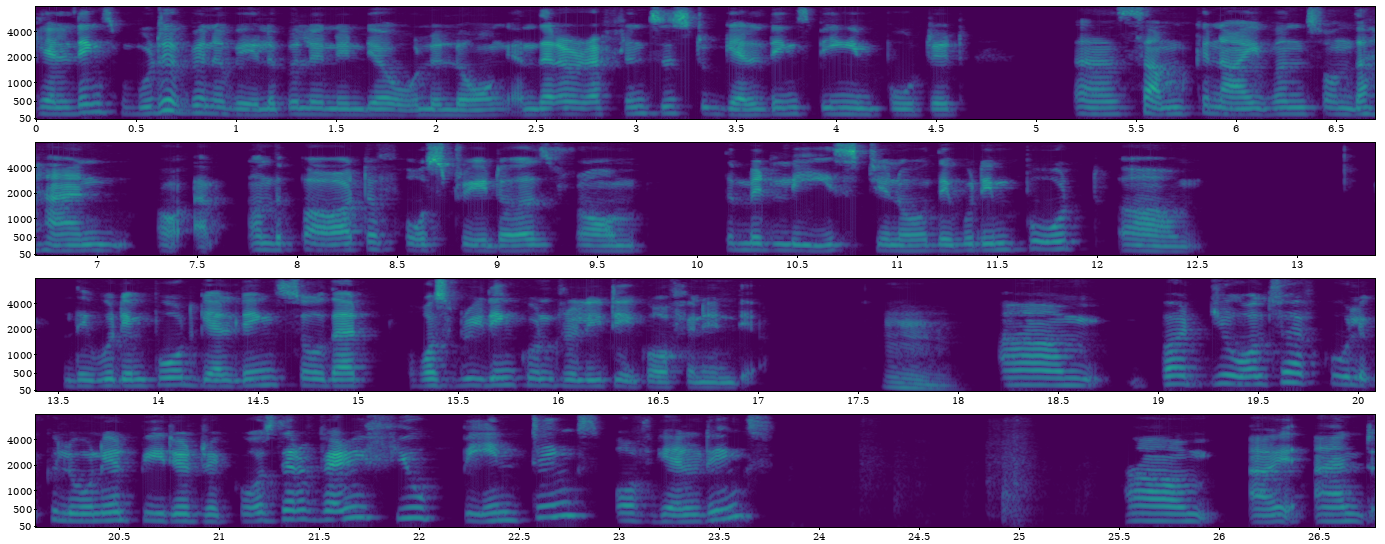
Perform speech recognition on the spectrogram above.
geldings would have been available in India all along, and there are references to geldings being imported uh, some connivance on the hand uh, on the part of horse traders from the Middle East. You know, they would import um, they would import geldings so that horse breeding couldn't really take off in India. Mm. Um, but you also have colonial period records. There are very few paintings of geldings um, I, and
